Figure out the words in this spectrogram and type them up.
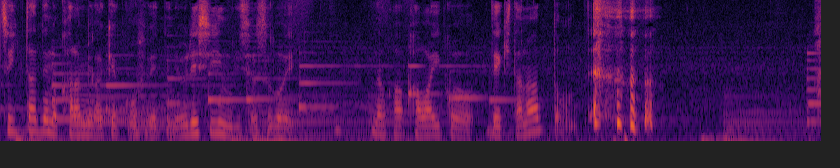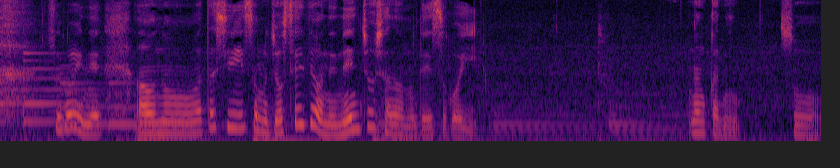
ツイッターでの絡みが結構増えてね嬉しいんですよすごい。なんか可愛い子できたなと思って。すごいね。あの私その女性ではね年長者なのですごい。なんかねそう。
